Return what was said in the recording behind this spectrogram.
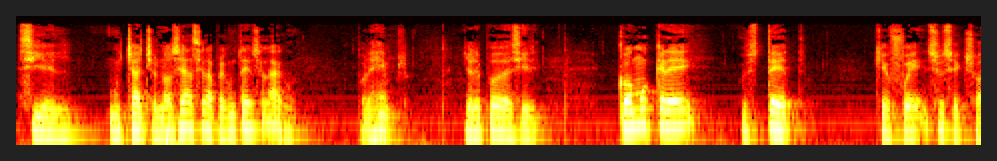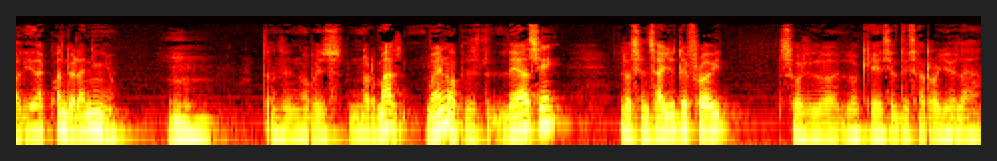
Si el muchacho no se hace la pregunta, yo se la hago. Por ejemplo, yo le puedo decir, ¿cómo cree usted que fue su sexualidad cuando era niño? Entonces, no, pues normal. Bueno, pues le hace los ensayos de Freud sobre lo, que es el desarrollo de la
